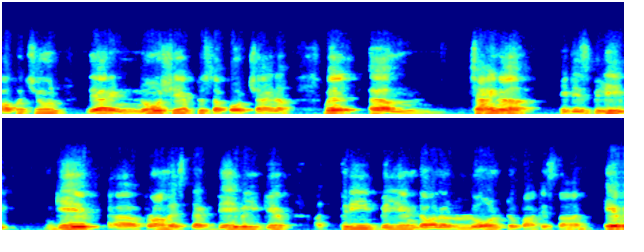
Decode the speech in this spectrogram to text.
opportune. They are in no shape to support China. Well, um, China, it is believed, gave a promise that they will give a $3 billion loan to Pakistan if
